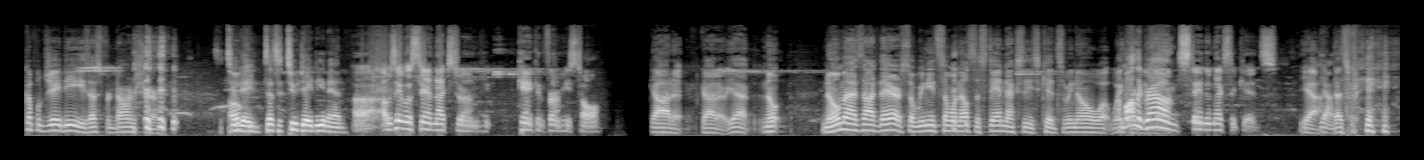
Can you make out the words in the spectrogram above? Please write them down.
A couple JDs, that's for darn sure. It's a two Okay. J, that's a two JD man. Uh, I was able to stand next to him. He can't confirm he's tall. got it. Got it. Yeah. No. Nomad's not there, so we need someone else to stand next to these kids so we know what weight. I'm on the they're gonna ground standing next to kids. Yeah. Yeah. That's.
